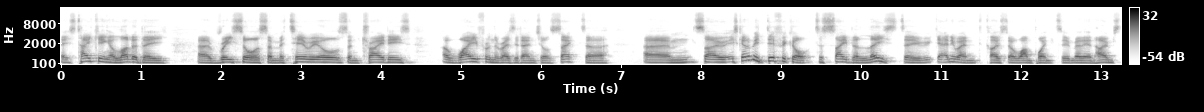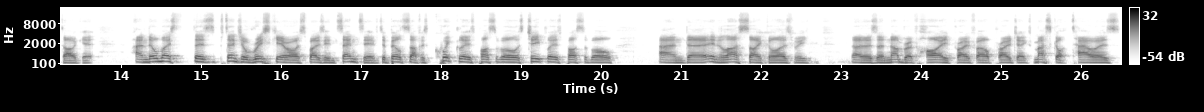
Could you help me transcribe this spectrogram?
It's taking a lot of the uh, resource and materials and tradies away from the residential sector. Um, so it's going to be difficult, to say the least, to get anywhere close to a 1.2 million homes target. And almost there's potential risk here, or I suppose incentive, to build stuff as quickly as possible, as cheaply as possible, and uh, in the last cycle, as we know, there's a number of high profile projects, Mascot Towers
